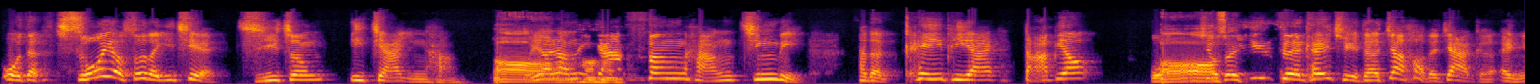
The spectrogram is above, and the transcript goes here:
我的所有所有的一切集中一家银行，哦，我要让那家分行经理他的 KPI 达标，哦，我就因此可以取得较好的价格。哎，你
